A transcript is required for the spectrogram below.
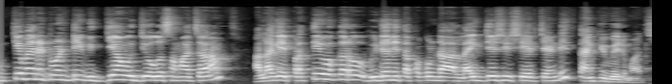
ముఖ్యమైనటువంటి విద్యా ఉద్యోగ సమాచారం. అలాగే ప్రతి ఒక్కరూ వీడియోని తప్పకుండా లైక్ చేసి షేర్ చేయండి. థ్యాంక్ యూ వెరీ మచ్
